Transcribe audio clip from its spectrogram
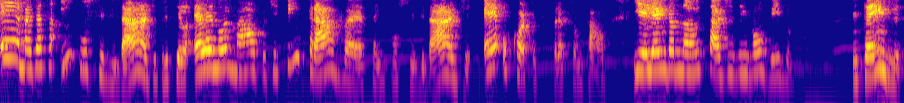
É, mas essa impulsividade, Priscila, ela é normal, porque quem trava essa impulsividade é o córtex pré-frontal. E ele ainda não está desenvolvido. Entende?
